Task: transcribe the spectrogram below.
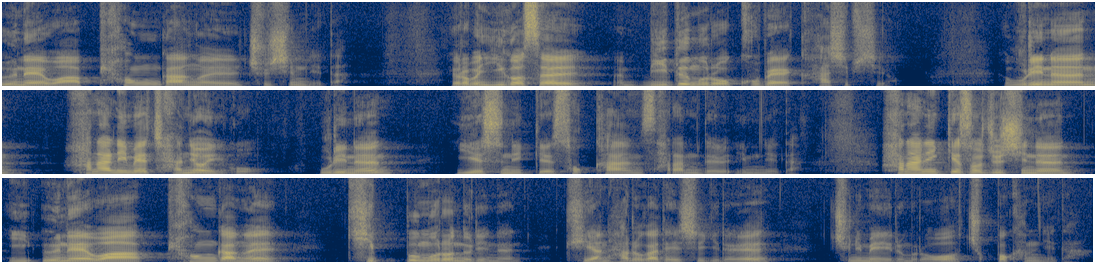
은혜와 평강을 주십니다. 여러분 이것을 믿음으로 고백하십시오. 우리는 하나님의 자녀이고 우리는 예수님께 속한 사람들입니다. 하나님께서 주시는 이 은혜와 평강을 기쁨으로 누리는 귀한 하루가 되시기를 주님의 이름으로 축복합니다.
